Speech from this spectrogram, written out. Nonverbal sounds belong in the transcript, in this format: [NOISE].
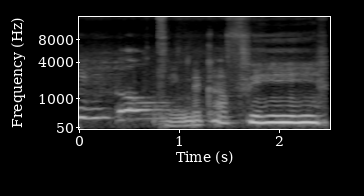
Here you go. Getting the coffee.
